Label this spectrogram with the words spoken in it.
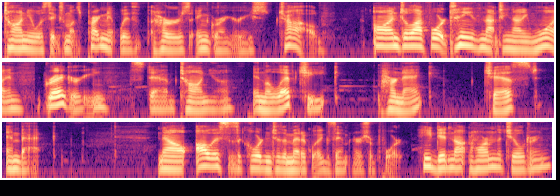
Tanya was six months pregnant with hers and Gregory's child. On July 14th, 1991, Gregory stabbed Tanya in the left cheek, her neck, chest, and back. Now, all this is according to the medical examiner's report. He did not harm the children.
